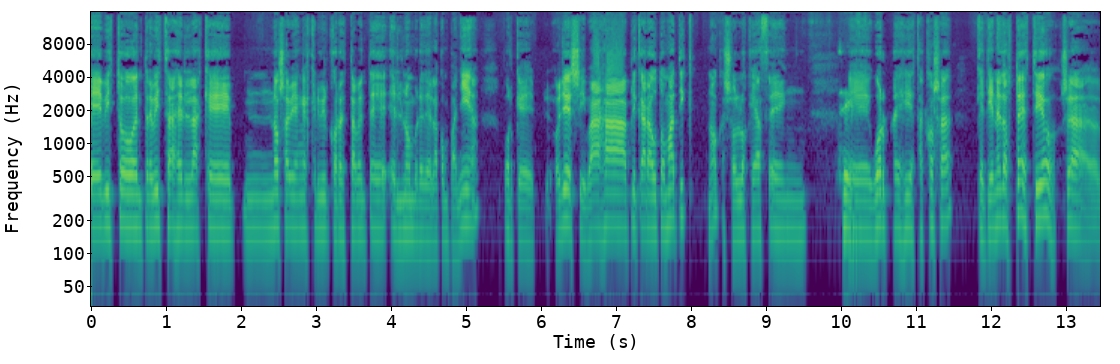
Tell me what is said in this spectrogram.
He visto entrevistas en las que no sabían escribir correctamente el nombre de la compañía, porque, oye, si vas a aplicar Automatic, ¿no? que son los que hacen eh, WordPress y estas cosas, que tiene dos test, tío. O sea,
